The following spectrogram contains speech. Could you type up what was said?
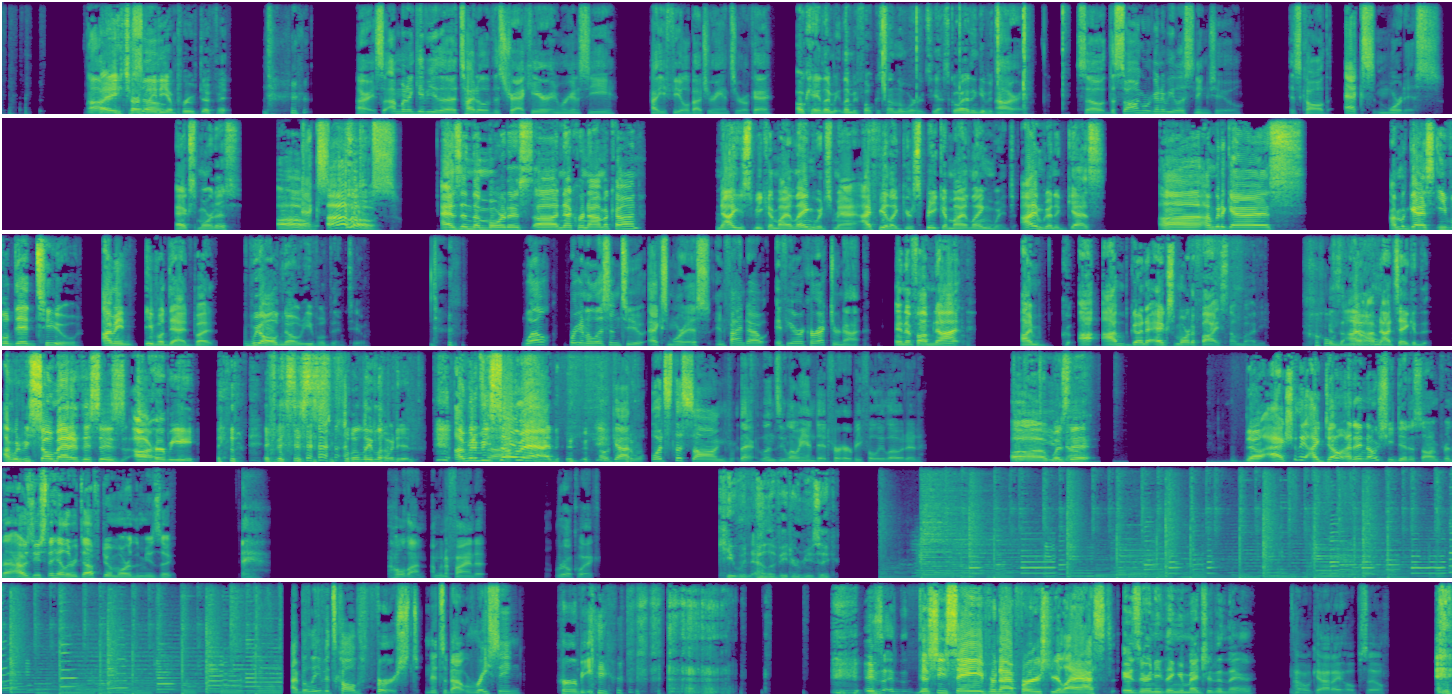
All My right, HR so- lady approved of it. All right, so I'm gonna give you the title of this track here, and we're gonna see how you feel about your answer. Okay. Okay, let me let me focus on the words. Yes, go ahead and give it to All me. right. So the song we're gonna be listening to is called Ex Mortis. Ex Mortis. Oh, Ex oh, as in the Mortis uh, Necronomicon. Now you're speaking my language, Matt. I feel like you're speaking my language. I'm gonna guess. Uh, I'm gonna guess. I'm gonna guess Evil Dead 2. I mean, Evil Dead, but we all know Evil Dead 2. Well, we're gonna listen to Ex Mortis and find out if you're correct or not. And if I'm not, I'm I, am gonna ex mortify somebody Oh no! I'm not taking. The, I'm gonna be so mad if this is uh, Herbie. if this is fully loaded, I'm gonna It's, be uh, so mad. Oh God, what's the song that Lindsay Lohan did for Herbie Fully Loaded? uh, was know? it? No, actually, I don't. I didn't know she did a song for that. I was used to Hilary Duff doing more of the music. Hold on, I'm gonna find it real quick. Cue in elevator music. I believe it's called First, and it's about racing Herbie. Is does she say if we're not first, you're last? Is there anything you mentioned in there? oh God, I hope so.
